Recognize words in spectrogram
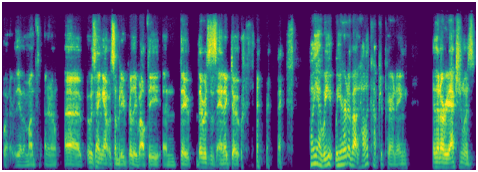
whatever the other month. I don't know. Uh, I was hanging out with somebody really wealthy, and they there was this anecdote oh yeah, we we heard about helicopter parenting, and then our reaction was,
